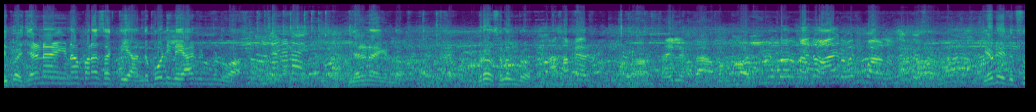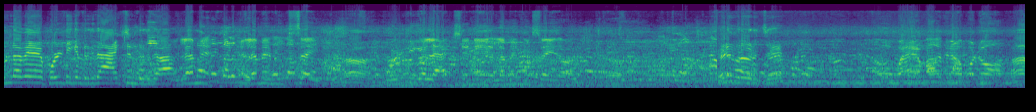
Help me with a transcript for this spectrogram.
இப்போ ஜனநாயகனா பராசக்தி. அந்த போட்டியில யார் வின் பண்ணுவா? ஜனநாயகன் தான். ப்ரோ சொல்லுங்க ப்ரோ எப்படி இது? ஃபுல்லாவே பொலிட்டிக்கல் இருக்குதா? ஆக்ஷன் இருக்குதா? எல்லாமே எல்லாமே மிக்ஸ் ஆகி ஆ. பொலிட்டிக்கல் ஆக்ஷனு எல்லாமே மிக்ஸ் ஆகி தான். எப்படி ப்ரோ இருந்துச்சு? பயமாக நான் பண்ணுவோம். ஆ.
